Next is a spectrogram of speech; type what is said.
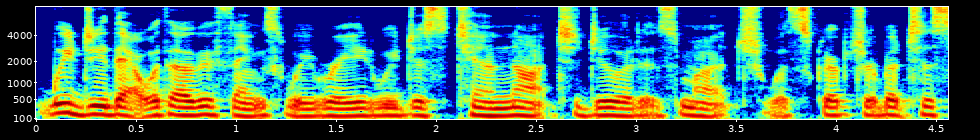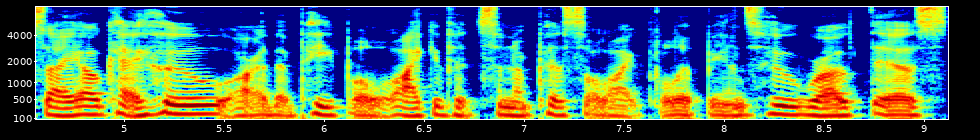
we do that with other things we read. We just tend not to do it as much with scripture, but to say, okay, who are the people, like if it's an epistle like Philippians, who wrote this?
